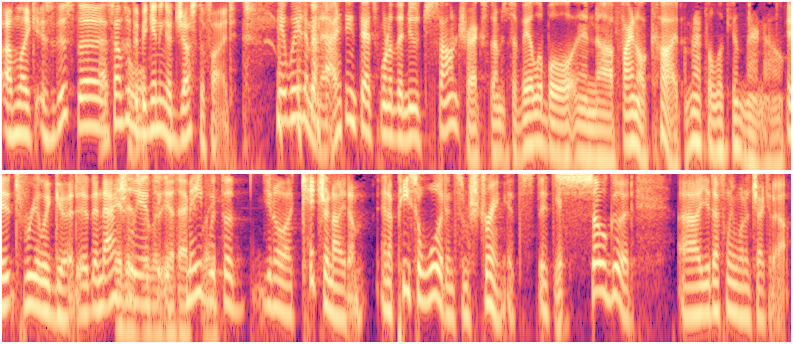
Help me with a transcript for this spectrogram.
I- I'm like, is this the? it sounds like the beginning of Justified. hey, wait a minute. I think that's one of the new soundtracks that's available in uh, Final Cut. I'm gonna have to look in there now. It's really good, It- and actually, really it's good, it's made with a you know a kitchen item and a piece of wood and some string. It's it's so good. Uh, you definitely want to check it out.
